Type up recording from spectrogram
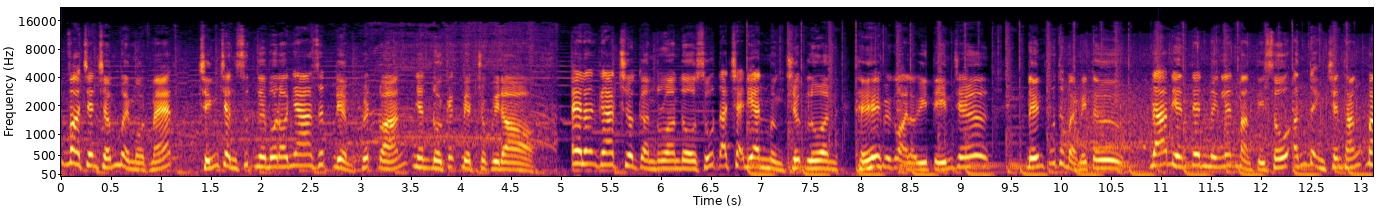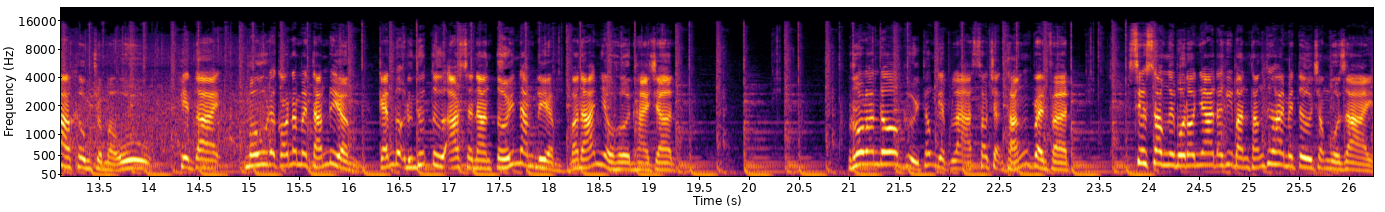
Và trên chấm 11m, chính chân sút người Bồ Đào Nha dứt điểm quyết đoán nhân đôi cách biệt cho Quỷ Đỏ. Elanga chưa cần Ronaldo sút đã chạy đi ăn mừng trước luôn, thế mới gọi là uy tín chứ. Đến phút thứ 74, đã điền tên mình lên bảng tỷ số ấn định chiến thắng 3-0 cho MU. Hiện tại, MU đã có 58 điểm, kém đội đứng thứ tư Arsenal tới 5 điểm và đá nhiều hơn 2 trận. Ronaldo gửi thông điệp lạ sau trận thắng Brentford. Siêu sao người Bồ Đào Nha đã ghi bàn thắng thứ 24 trong mùa giải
